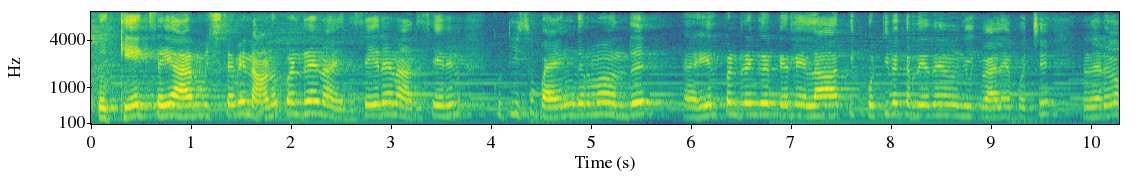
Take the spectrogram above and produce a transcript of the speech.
இப்போ கேக் செய்ய ஆரம்பிச்சிட்டவே நானும் பண்ணுறேன் நான் இது செய்கிறேன் நான் அது செய்கிறேன்னு குட்டீஸும் பயங்கரமாக வந்து ஹெல்ப் பண்ணுறேங்கிற பேரில் எல்லாத்தையும் கொட்டி வைக்கிறதே தான் எங்களுக்கு வேலையாக போச்சு. இந்த தடவை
